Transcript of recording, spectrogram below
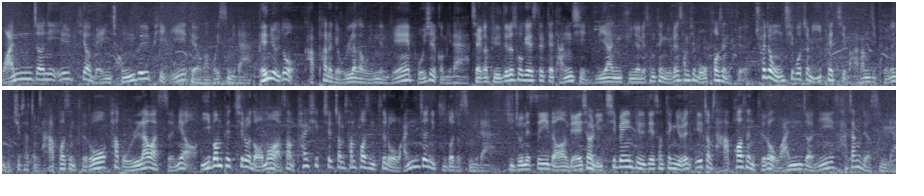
완전히 1티어 메인 정글 픽이 되어가고 있습니다. 배율도 가파르게 올라가고 있는 게 보이실 겁니다. 제가 빌드를 소개했을 때 당시 리안 균열의 선택률은 35%, 최종 15.2 패치 마감 지표는 64.4%로 확 올라왔으며 이번 패치로 넘어와선 87.3%로 완전히 굳어졌습니다. 기존에 쓰이던 내셔 리치베인 빌드의 선택률은 1.4%로 완전히 사장되었습니다.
